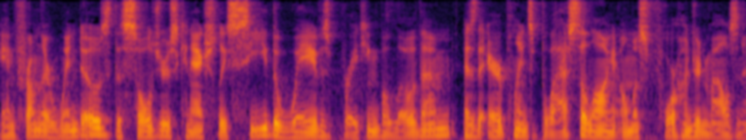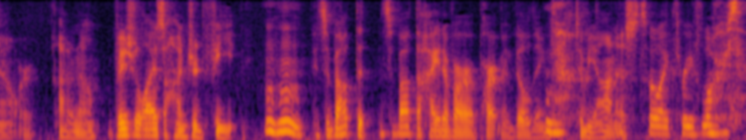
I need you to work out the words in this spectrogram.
And from their windows, the soldiers can actually see the waves breaking below them as the airplanes blast along at almost 400 miles an hour. I don't know. Visualize 100 feet. Mm-hmm. It's about the it's about the height of our apartment building, to be honest So like three floors.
